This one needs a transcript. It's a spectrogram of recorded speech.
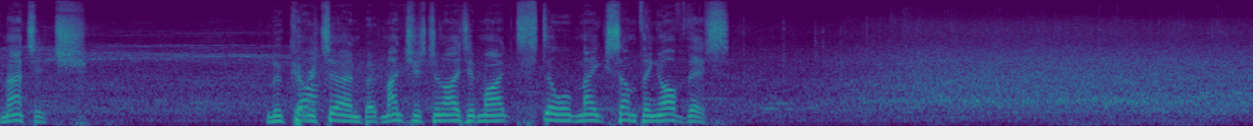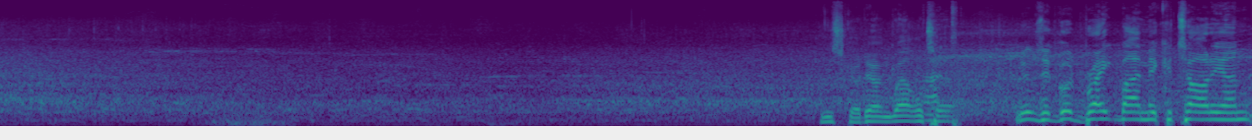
Matic. Luka return, but Manchester United might still make something of this. Isco doing well to. It was a good break by Mkhitaryan,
